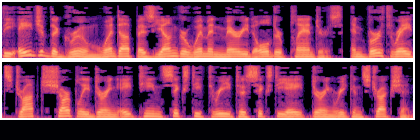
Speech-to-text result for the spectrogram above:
The age of the groom went up as younger women married older planters, and birth rates dropped sharply during 1863–68 during Reconstruction.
